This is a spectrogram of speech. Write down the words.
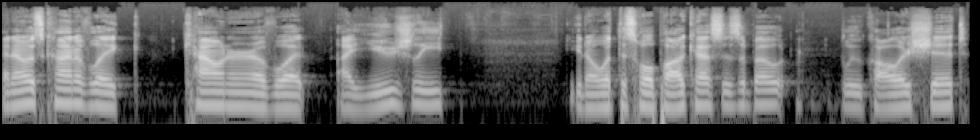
I know it's kind of like counter of what I usually, you know, what this whole podcast is about blue collar shit.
